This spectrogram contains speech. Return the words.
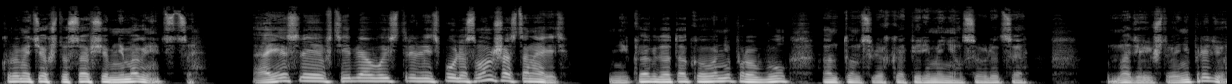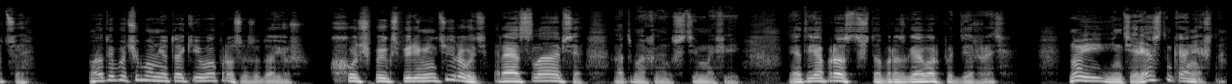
Кроме тех, что совсем не магнитятся». «А если в тебя выстрелить, пулю сможешь остановить?» «Никогда такого не пробовал», — Антон слегка переменился в лице. «Надеюсь, что и не придется». «А ты почему мне такие вопросы задаешь?» «Хочешь поэкспериментировать?» «Расслабься», — отмахнулся Тимофей. «Это я просто, чтобы разговор поддержать. Ну и интересно, конечно.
